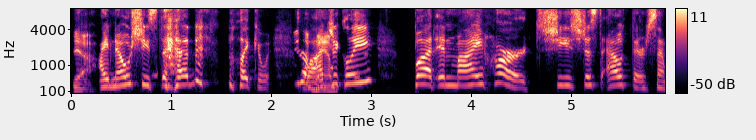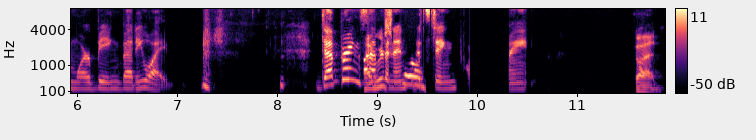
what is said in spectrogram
yeah. I know she's dead, like a logically, but in my heart, she's just out there somewhere being Betty White. Deb brings I up an so. interesting point Go ahead.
